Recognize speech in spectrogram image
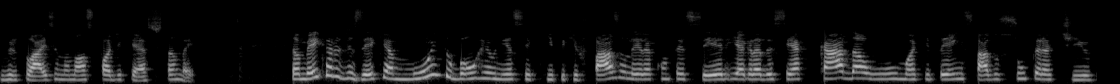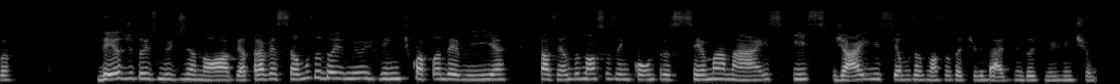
virtuais e no nosso podcast também. Também quero dizer que é muito bom reunir essa equipe que faz o Ler acontecer e agradecer a cada uma que tem estado super ativa desde 2019. Atravessamos o 2020 com a pandemia, fazendo nossos encontros semanais e já iniciamos as nossas atividades em 2021.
